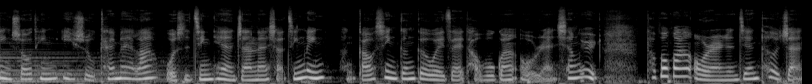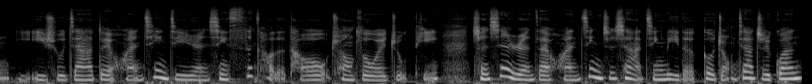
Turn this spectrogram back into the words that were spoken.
迎收听艺术开麦啦，我是今天的展览小精灵，很高兴跟各位在陶博馆偶然相遇。陶博馆偶然人间特展以艺术家对环境及人性思考的陶偶创作为主题，呈现人在环境之下经历的各种价值观、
